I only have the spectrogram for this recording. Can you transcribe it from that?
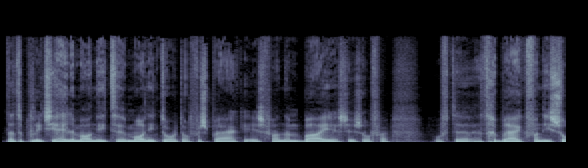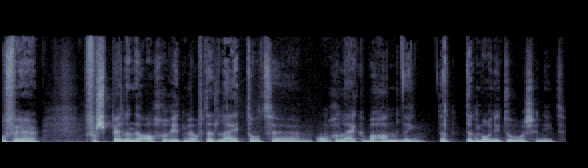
dat de politie helemaal niet uh, monitort of er sprake is van een bias. Dus of, er, of de, het gebruik van die software voorspellende algoritme... of dat leidt tot uh, ongelijke behandeling. Dat, dat monitoren ze niet.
